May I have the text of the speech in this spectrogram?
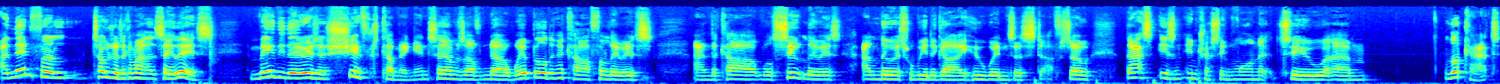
And then for Toto to come out and say this, maybe there is a shift coming in terms of no, we're building a car for Lewis, and the car will suit Lewis, and Lewis will be the guy who wins us stuff. So that is an interesting one to um, look at.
